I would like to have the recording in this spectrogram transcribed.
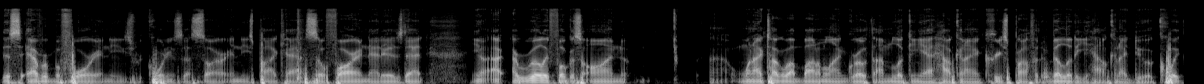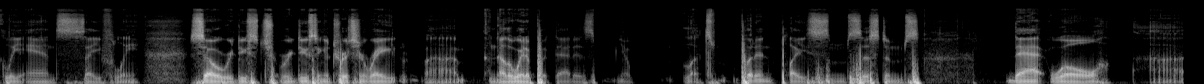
this ever before in these recordings thus far in these podcasts so far, and that is that you know I, I really focus on uh, when I talk about bottom line growth, I'm looking at how can I increase profitability, how can I do it quickly and safely. So reduce reducing attrition rate. Uh, another way to put that is you know let's put in place some systems that will uh,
